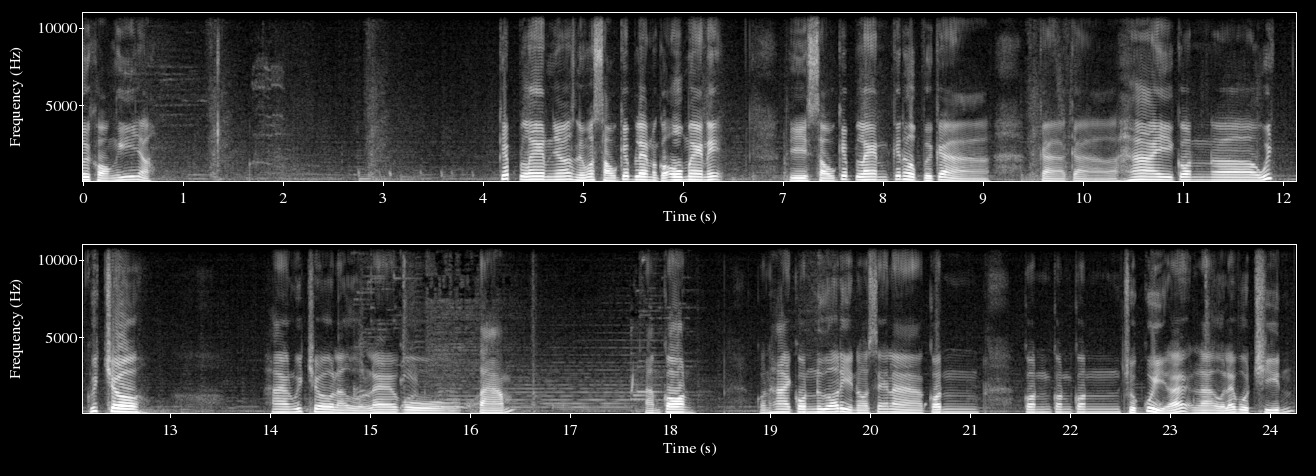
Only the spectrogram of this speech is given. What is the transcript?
Hơi khó nghĩ nhỉ. Keplen nhá Nếu mà 6 kép len mà có Omen ấy thì 6 kép len kết hợp với cả cả cả hai con uh, Witcher. Hai con Witcher là ở level 8 8 con. Còn hai con nữa thì nó sẽ là con con con con chúa quỷ đấy là ở level 9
